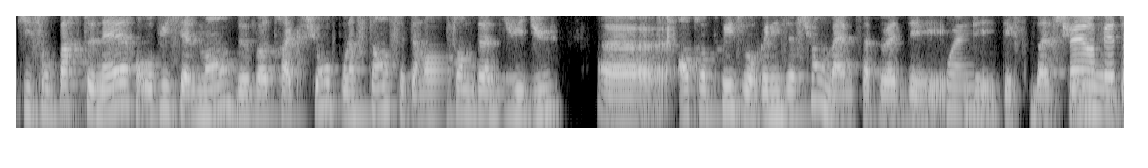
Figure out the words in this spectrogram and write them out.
qui sont partenaires officiellement de votre action? Pour l'instant, c'est un ensemble d'individus, euh, entreprises ou organisations même. Ça peut être des, des, fondations. Ben, en fait,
